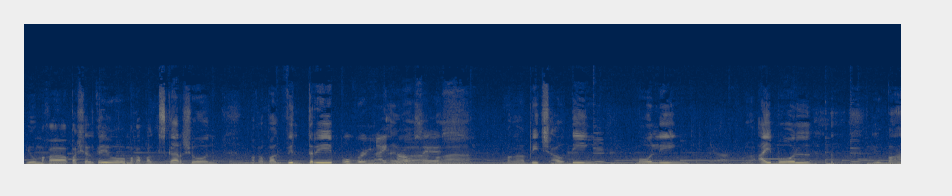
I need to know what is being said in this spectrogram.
yung makapasyal kayo, makapag-excursion, makapag field trip, Overnight diba? houses. mga mga beach outing, malling, Yeah. mga eyeball, yung mga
